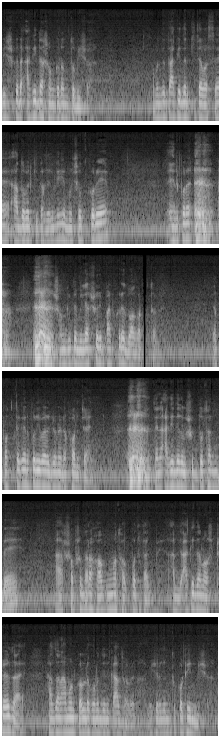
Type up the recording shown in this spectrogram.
বিশেষ করে আকিদা সংক্রান্ত বিষয়। আমাদের তো আকিদার কিতাব আছে, আদবের কিতাব যেগুলি নসিহত করে এরপরে সংক্ষিপ্ত মিলাদ শরীফ পাঠ করে দোয়া করতে হবে। প্রত্যেকের পরিবারের জন্য এটা ফরজাইন তাহলে আকিদাগুলো শুদ্ধ থাকবে, আর সবসময় তারা হক মত হক পথে থাকবে। আর আকিদা নষ্ট হয়ে যায়, হাজার আমল করলে কোনো দিন কাজ হবে না। বিষয়টা কিন্তু কঠিন বিষয়।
